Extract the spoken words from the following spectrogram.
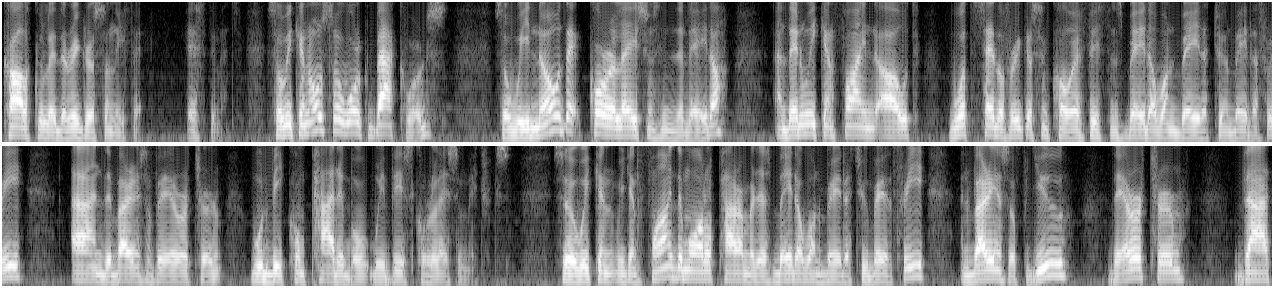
calculate the regression effect estimates. So we can also work backwards so we know the correlations in the data and then we can find out what set of regression coefficients beta 1, beta 2 and beta 3 and the variance of error term would be compatible with this correlation matrix. So we can, we can find the model parameters beta 1, beta 2, beta 3 and variance of u, the error term that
